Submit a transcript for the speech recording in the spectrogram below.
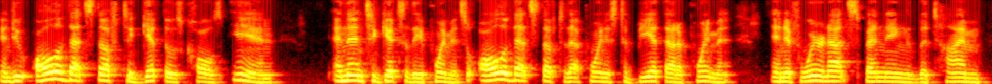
and do all of that stuff to get those calls in and then to get to the appointment. So, all of that stuff to that point is to be at that appointment. And if we're not spending the time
